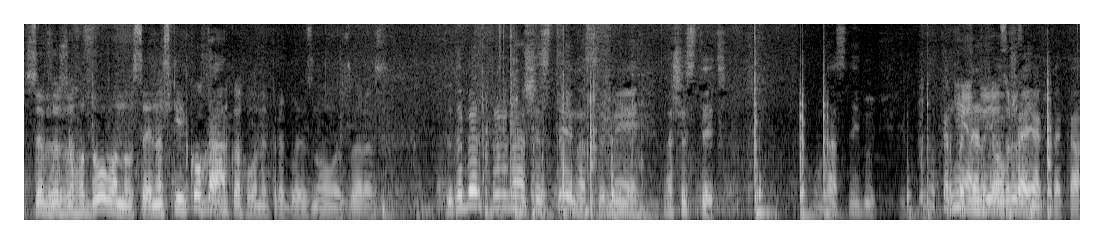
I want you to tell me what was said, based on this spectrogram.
Все вже загодовано, все. На скількох Да. рамках вони приблизно у вас зараз? То тепер три на шести, на семи, на шестиці. У нас не йдуть. Ну, ну, Карпатенка я взагалі зрозумів. як така.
